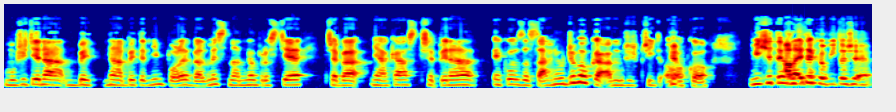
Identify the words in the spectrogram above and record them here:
může tě na, byt, na bitevním poli velmi snadno prostě třeba nějaká střepina jako zasáhnout do oka a můžeš přijít o Jo. oko. Víš, že tyhle Ale je ty... takový to, že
